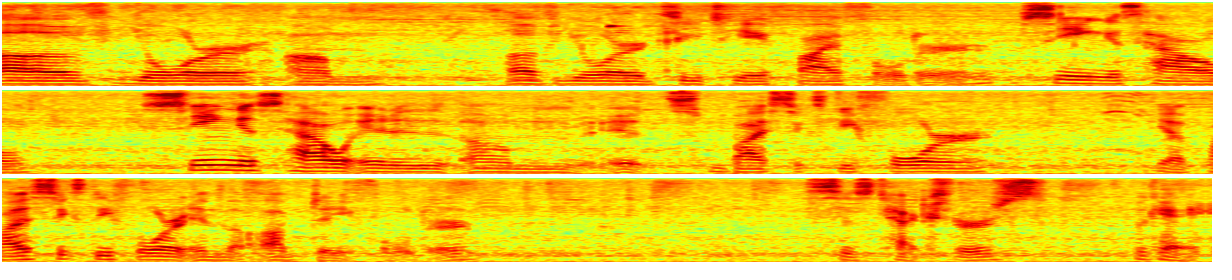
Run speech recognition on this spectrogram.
of your um, of your GTA 5 folder. Seeing as how seeing as how it is um it's by 64 yeah by 64 in the update folder. This is textures. Okay.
